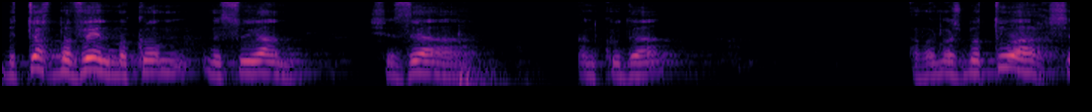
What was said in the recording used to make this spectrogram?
בתוך בבל, מקום מסוים, שזה הנקודה. אבל מה שבטוח, ש...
